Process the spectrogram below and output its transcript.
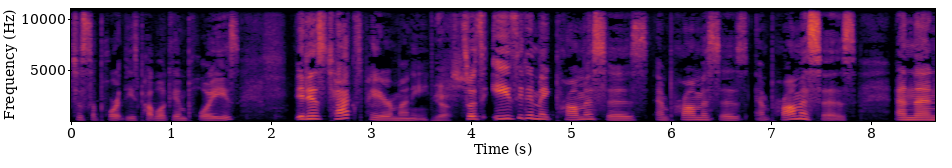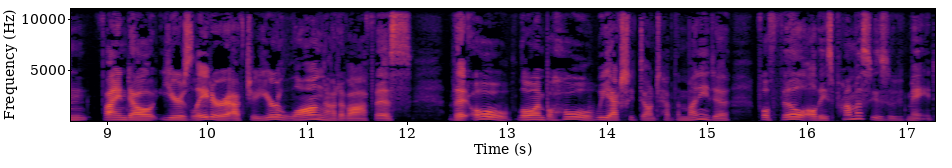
to support these public employees. It is taxpayer money. Yes. So it's easy to make promises and promises and promises and then find out years later after you're long out of office that oh lo and behold we actually don't have the money to fulfill all these promises we've made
